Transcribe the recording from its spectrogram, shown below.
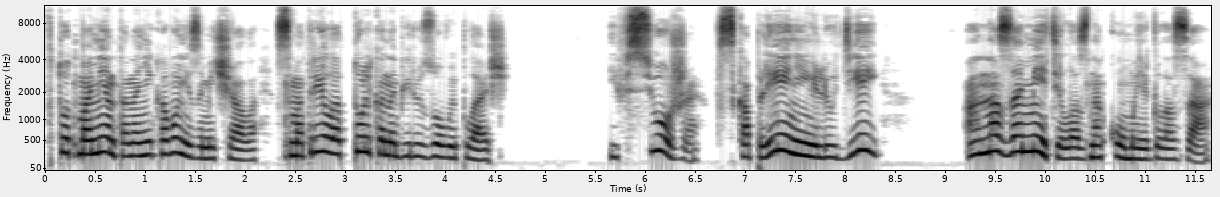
В тот момент она никого не замечала, смотрела только на бирюзовый плащ. И все же в скоплении людей Она заметила знакомые глаза.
